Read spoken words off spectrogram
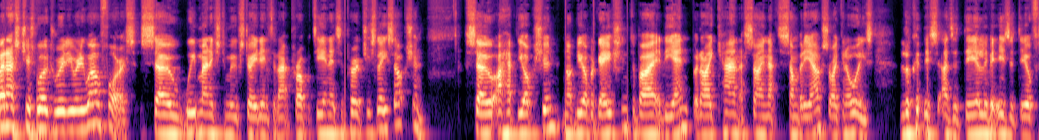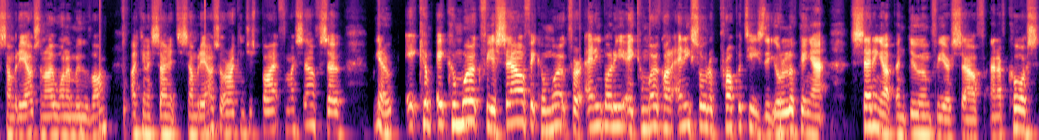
But that's just worked really, really well for us. So we managed to move straight into that property, and it's a purchase lease option. So I have the option, not the obligation to buy it at the end, but I can assign that to somebody else. So I can always look at this as a deal. If it is a deal for somebody else and I want to move on, I can assign it to somebody else or I can just buy it for myself. So, you know, it can it can work for yourself, it can work for anybody, it can work on any sort of properties that you're looking at setting up and doing for yourself. And of course,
